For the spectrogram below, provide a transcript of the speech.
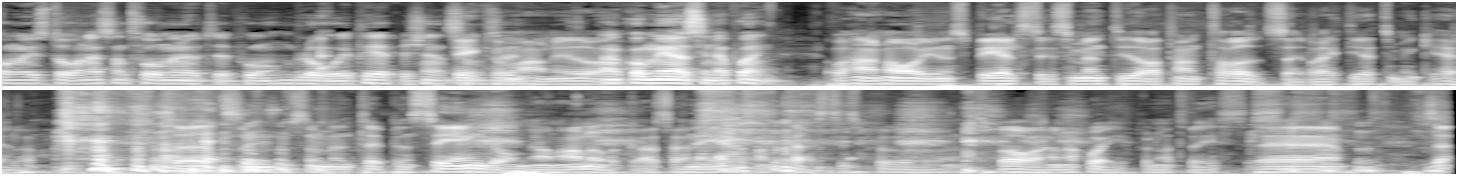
kommer ju stå nästan två minuter på blå i PP känns Det som. Kommer han göra. Han kommer göra sina poäng. Och han har ju en spelstil som inte gör att han tar ut sig direkt jättemycket heller. Så ut som, som en typ en sengångare när han åker. Alltså han är fantastisk på att spara energi på något vis. Eh, så,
